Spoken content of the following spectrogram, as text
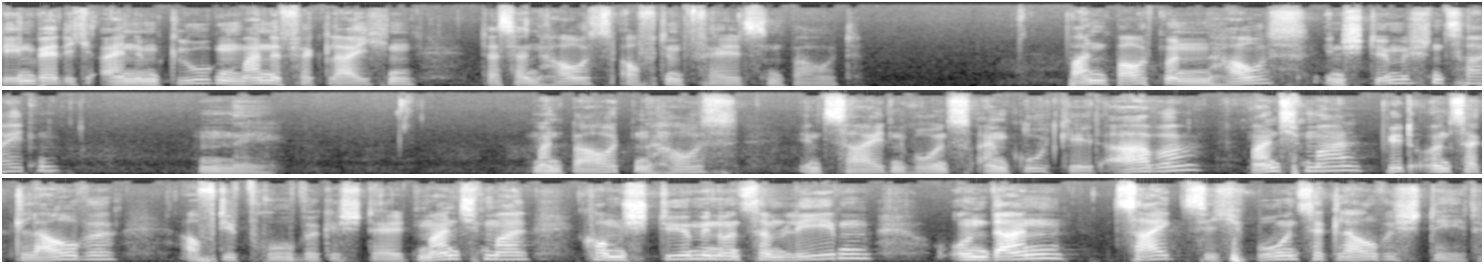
den werde ich einem klugen Manne vergleichen, der sein Haus auf dem Felsen baut. Wann baut man ein Haus? In stürmischen Zeiten? Nee. Man baut ein Haus in Zeiten, wo es einem gut geht. Aber manchmal wird unser Glaube auf die Probe gestellt. Manchmal kommen Stürme in unserem Leben und dann zeigt sich, wo unser Glaube steht.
